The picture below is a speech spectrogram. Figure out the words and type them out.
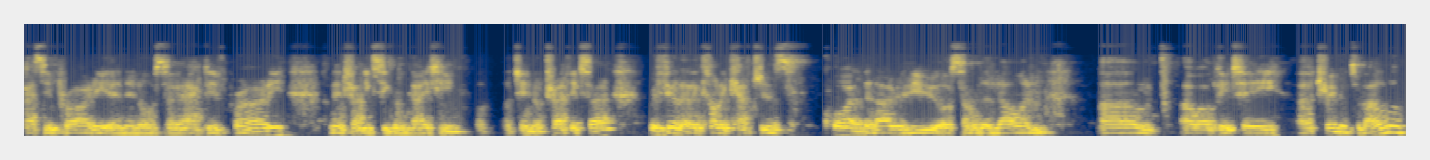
passive priority and then also active priority, and then traffic signal gating or general traffic. So we feel that it kind of captures quite an overview of some of the known um, ORPT uh, treatments available.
